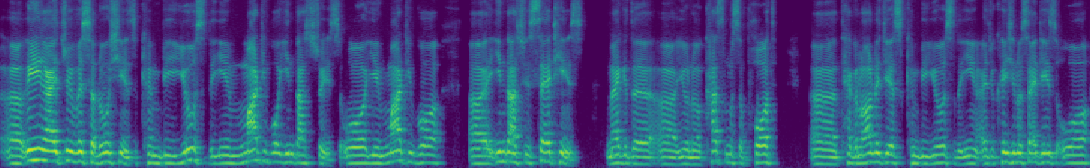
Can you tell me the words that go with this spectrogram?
uh, AI-driven solutions can be used in multiple industries or in multiple uh, industry settings, like the uh, you know customer support uh, technologies can be used in educational settings or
